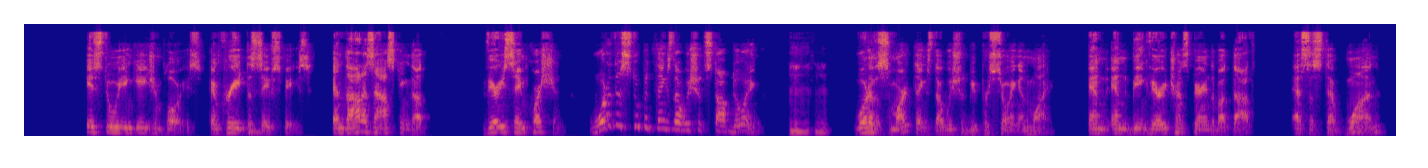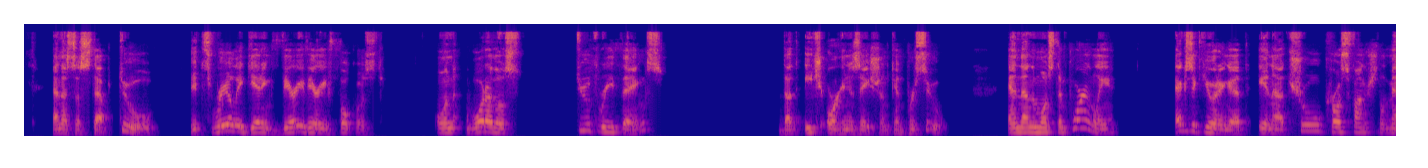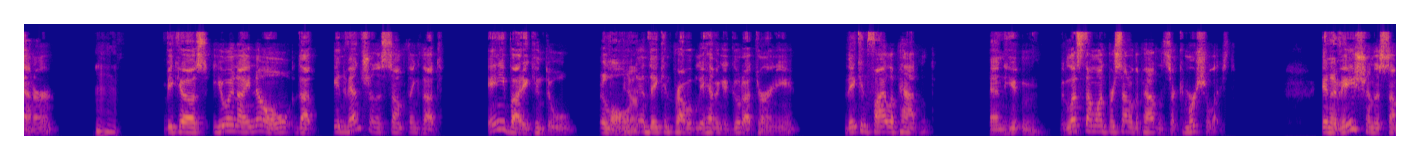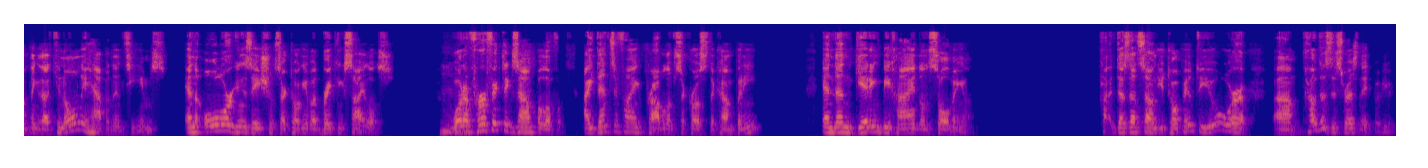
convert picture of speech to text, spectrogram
is to engage employees and create the safe space. And that is asking that very same question. What are the stupid things that we should stop doing? Mm-hmm what are the smart things that we should be pursuing and why and and being very transparent about that as a step one and as a step two it's really getting very very focused on what are those two three things that each organization can pursue and then most importantly executing it in a true cross-functional manner mm-hmm. because you and i know that invention is something that anybody can do alone, yeah. and they can probably having a good attorney, they can file a patent, and you, mm, less than one percent of the patents are commercialized. Innovation is something that can only happen in teams, and all organizations are talking about breaking silos. Mm-hmm. What a perfect example of identifying problems across the company and then getting behind on solving them. Does that sound utopian to you, or um, how does this resonate with you?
